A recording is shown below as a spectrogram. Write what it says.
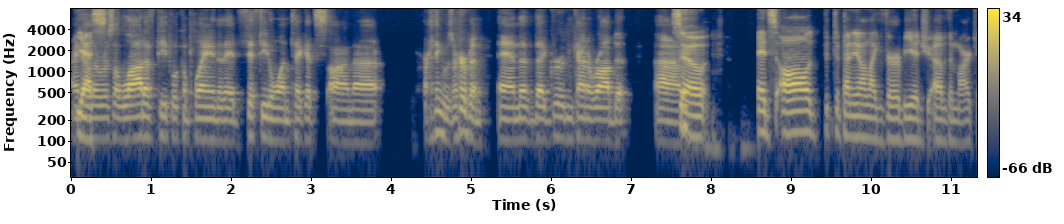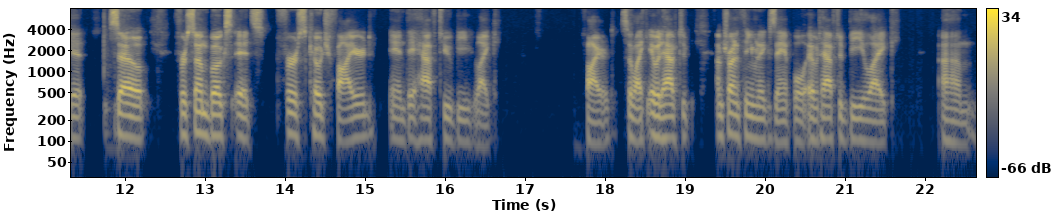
I Yes. know there was a lot of people complaining that they had 50 to 1 tickets on, uh, I think it was Urban, and that, that Gruden kind of robbed it. Um, So it's all depending on like verbiage of the market. So for some books, it's first coach fired and they have to be like fired. So like it would have to, I'm trying to think of an example. It would have to be like, um,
